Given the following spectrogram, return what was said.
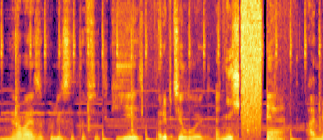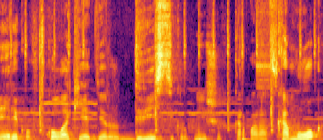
мировая закулиса это все-таки есть, рептилоид. Ни Америку в кулаке держат 200 крупнейших корпораций. Комок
